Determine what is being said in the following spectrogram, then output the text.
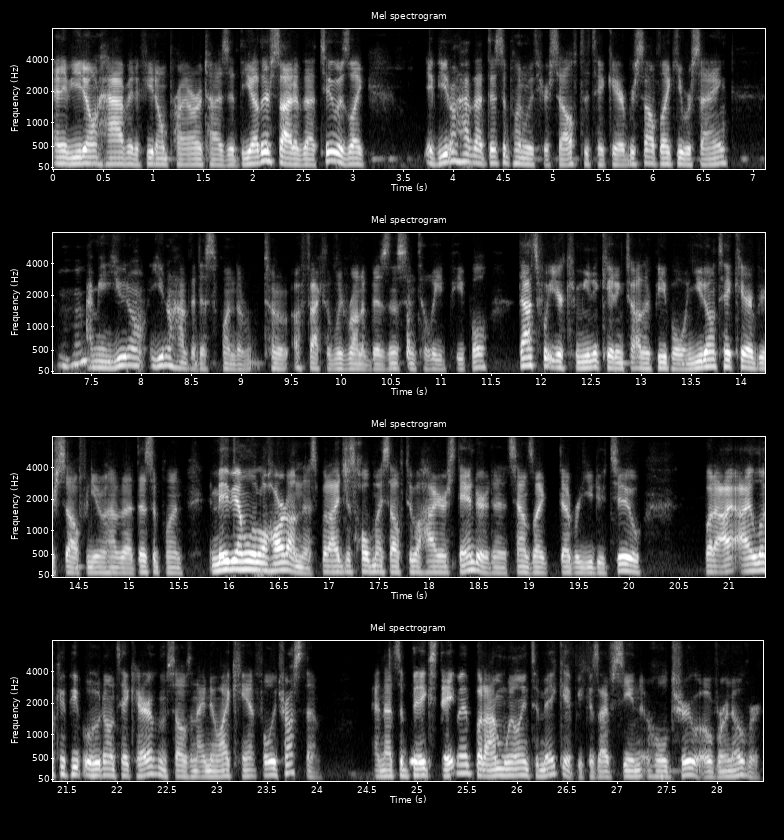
And if you don't have it if you don't prioritize it the other side of that too is like if you don't have that discipline with yourself to take care of yourself like you were saying mm-hmm. i mean you don't you don't have the discipline to, to effectively run a business and to lead people. That's what you're communicating to other people. When you don't take care of yourself and you don't have that discipline and maybe i'm a little hard on this but i just hold myself to a higher standard and it sounds like debra you do too. But I, I look at people who don't take care of themselves and i know i can't fully trust them. And that's a big statement but i'm willing to make it because i've seen it hold true over and over.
